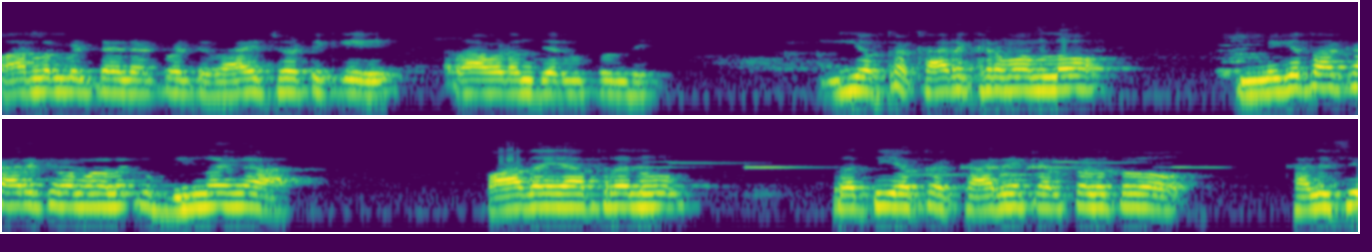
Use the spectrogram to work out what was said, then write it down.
పార్లమెంట్ అయినటువంటి రాయచోటికి రావడం జరుగుతుంది. ఈ యొక్క కార్యక్రమంలో మిగతా కార్యక్రమాలకు భిన్నంగా పాదయాత్రలు ప్రతి ఒక్క కార్యకర్తలతో కలిసి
